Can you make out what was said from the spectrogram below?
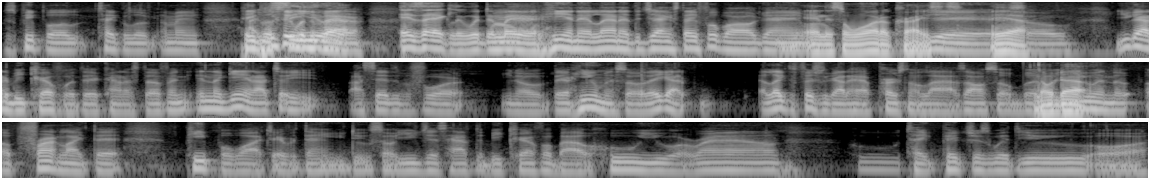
because people take a look. I mean, people see, the you mayor. exactly with the mayor, He in Atlanta at the Jackson State football game. and it's a water crisis. Yeah, yeah, So you got to be careful with that kind of stuff. And and again, I tell you, I said this before. You know, they're human, so they got elected officials got to have personal lives also. But No when doubt. you in the up front like that, people watch everything you do. So you just have to be careful about who you around, who take pictures with you, or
